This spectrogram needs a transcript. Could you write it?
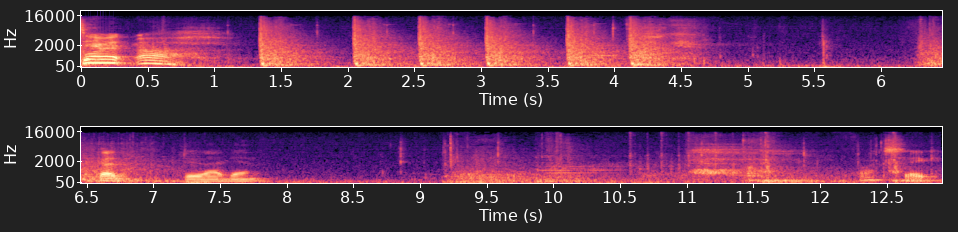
Damn it. Oh. Gotta do that again. Fuck's sake.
